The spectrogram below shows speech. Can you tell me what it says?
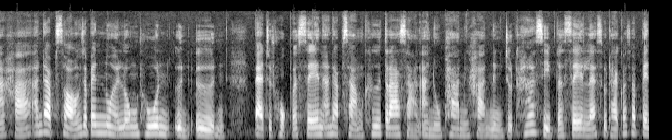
นะคะ อันดับ 2 จะเป็นหน่วยลงทุนอื่น ๆ 8.6%อันดับ 3 คือตราสารอนุพันธ์ค่ะ 1.54%และสุดท้ายก็จะเป็น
